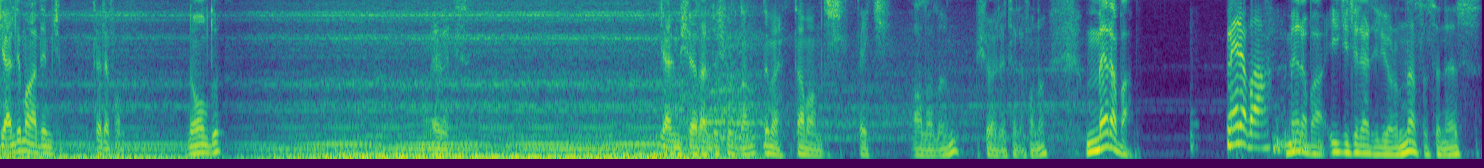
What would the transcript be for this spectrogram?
Geldi mi Ademciğim telefon? Ne oldu? Evet. Gelmiş herhalde şuradan değil mi? Tamamdır. Peki alalım şöyle telefonu. Merhaba. Merhaba. Merhaba, iyi geceler diliyorum. Nasılsınız?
